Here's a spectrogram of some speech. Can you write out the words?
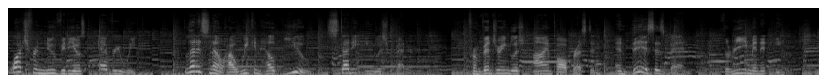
watch for new videos every week. Let us know how we can help you study English better. From Venture English, I'm Paul Preston, and this has been 3 Minute English.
